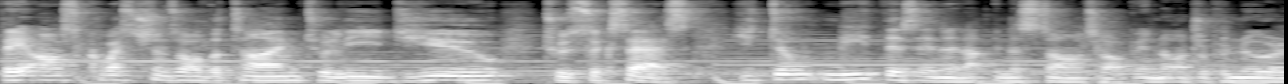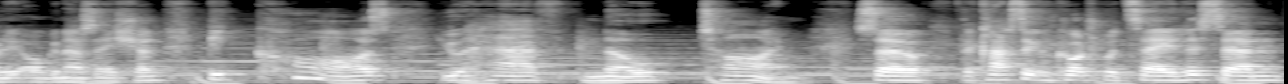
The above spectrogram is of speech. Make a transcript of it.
They ask questions all the time to lead you to success. You don't need this in a, in a startup, in an entrepreneurial organization, because you have no time. So the classical coach would say, listen,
